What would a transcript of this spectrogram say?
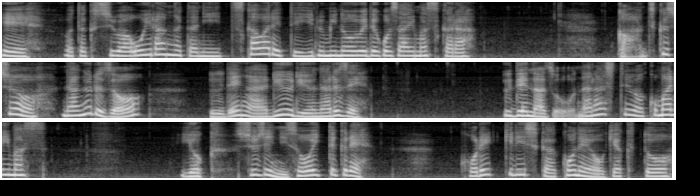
ええ、私は花魁方に使われている身の上でございますから。こんちくしょう、殴るぞ。腕がりゅうりゅうなるぜ。腕なぞを鳴らしては困ります。よく主人にそう言ってくれ。これっきりしか来ねえお客と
